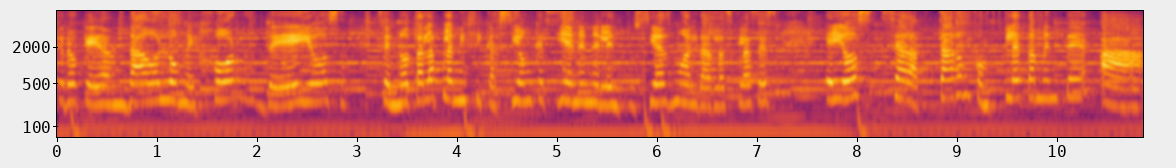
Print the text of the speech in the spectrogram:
Creo que han dado lo mejor de ellos. Se nota la planificación que tienen, el entusiasmo al dar las clases. Ellos se adaptaron completamente a,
